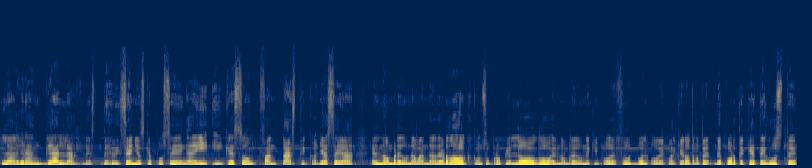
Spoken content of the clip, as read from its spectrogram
la gran gala de, diseños que poseen ahí y que son fantásticos, ya sea el nombre de una banda de rock con su propio logo, el nombre de un equipo de fútbol o de cualquier otro deporte que te guste,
